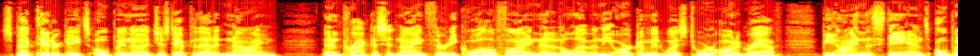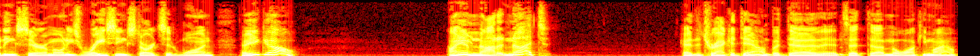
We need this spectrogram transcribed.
Spectator gates open uh, just after that at 9. Then practice at 9:30, qualifying that at 11. The ARCA Midwest Tour autograph behind the stands, opening ceremonies, racing starts at 1. There you go. I am not a nut. Had to track it down, but uh, it's at uh, Milwaukee Mile.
